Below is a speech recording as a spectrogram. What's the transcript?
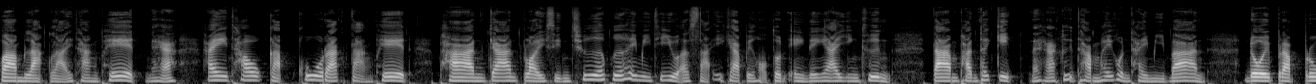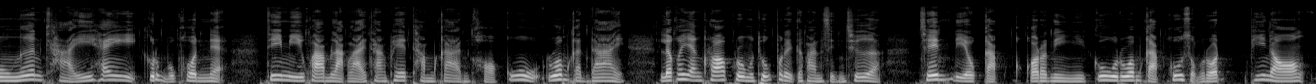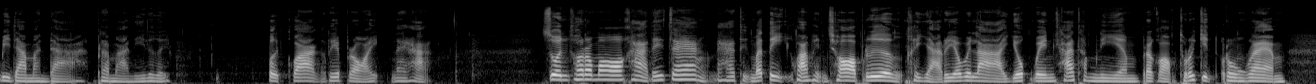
ความหลากหลายทางเพศนะคะให้เท่ากับคู่รักต่างเพศ ผ่านการปล่อยสินเชื่อเพื่อให้มีที่อยู่อาศัยค่ะเป็นของตนเองได้ง่ายยิ่งขึ้น ตามพันธกิจนะคะคือทำให้คนไทยมีบ้าน โดยปรับปรุงเงื่อนไขให้กลุ่มบุคคลเนี่ยที่มีความหลากหลายทางเพศทำการขอกู้ร่วมกันได้ แล้วก็ยังครอบคลุมทุกผลิตภัณฑ์สินเชื่อ เช่นเดียวกับกรณีกู้ร่วมกับคู่สมรส พี่น้องบิดามารดาประมาณนี้เลย เปิดกว้างเรียบร้อยนะคะส่วนคอรมอค่ะได้แจ้งนะคะถึงมติความเห็นชอบเรื่องขยายระยะเวลายกเว้นค่าธรรมเนียม ประกอบธุรกิจโรงแรม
